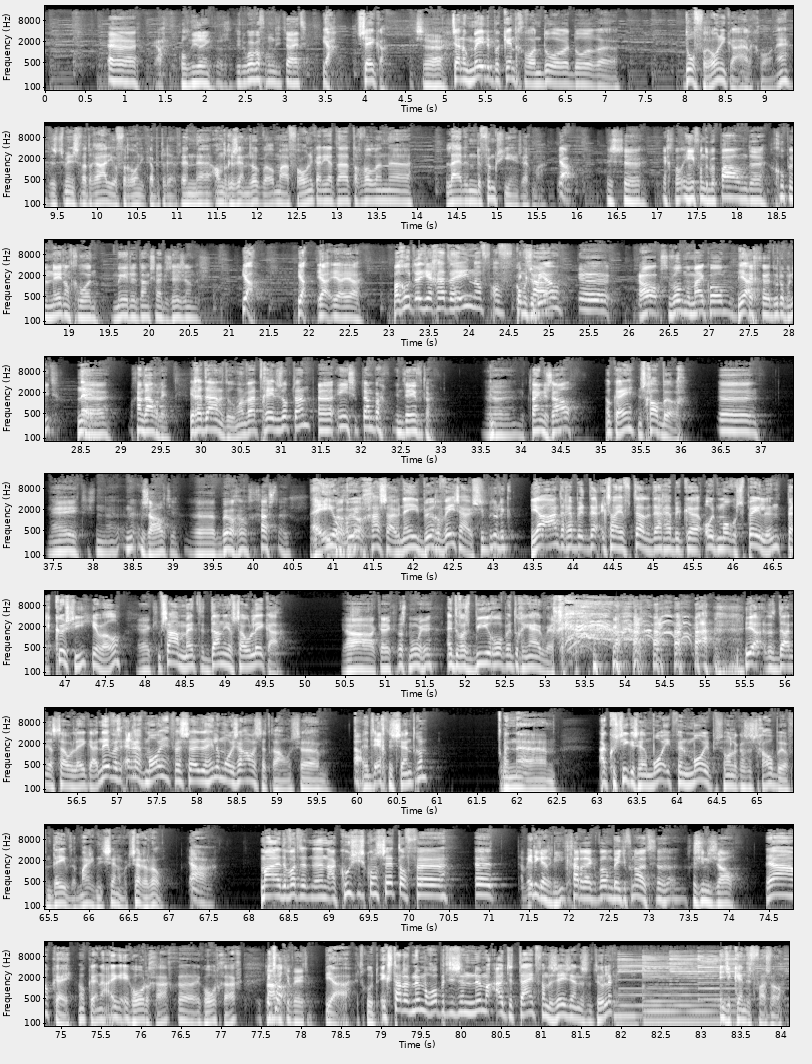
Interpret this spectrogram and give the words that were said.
Eh, ja, Goldering. Dat is natuurlijk ook al van die tijd. Ja, zeker. Dus, Ze zijn ook mede bekend geworden door, door, eh, door Veronica eigenlijk gewoon. Hè? Dus tenminste wat Radio Veronica betreft. En eh, andere zenders ook wel. Maar Veronica die had daar toch wel een eh, leidende functie in, zeg maar. ja, is eh, echt wel een van de bepalende groepen in Nederland geworden. Mede dankzij de zeezenders. Ja, ja, ja, ja. ja. Maar goed, jij gaat erheen of, of komen ze bij jou? eh, nou, ze wilden met mij komen. Ja. Ik zeg, eh, doe dat maar niet. Nee. Eh, we gaan daar wel in. Je gaat daar naartoe. Maar waar treden ze op dan? Eh 1 september in Deventer. Eh, een kleine zaal. Oké, de Schouwburg. Eh, nee, het is een, eh, een, een zaaltje. Burgergasthuis. Nee joh, Burgerwees. Burgergasthuis. Nee, Burgerweeshuis. Die bedoel ik. Ja, daar heb ik, daar, ik zal je vertellen. Daar heb ik ooit mogen spelen. Percussie, jawel. Kijk. Samen met Daniel Sauleka. Ja, kijk, dat is mooi hè. En toen was bier op en toen ging hij ook weg. ja, dat is Daniel Sauleka. Nee, het was erg mooi. Het was een hele mooie zaal was dat trouwens. Eh, Het is echt een centrum. En eh, akoestiek is heel mooi. Ik vind het mooi persoonlijk als een schouwburg van David. Dat mag ik niet zeggen, maar ik zeg het wel. Ja, Maar er wordt een, een akoestisch concert of... eh, eh, dat weet ik eigenlijk niet. Ik ga er eigenlijk wel een beetje vanuit, eh, gezien die zaal. Ja, oké. oké. Nou, ik, ik hoor het graag. eh, ik hoor het graag. Ik laat het je weten. Ja, het goed. Ik start het nummer op. Het is een nummer uit de tijd van de zeezenders natuurlijk. En je kent het vast wel.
